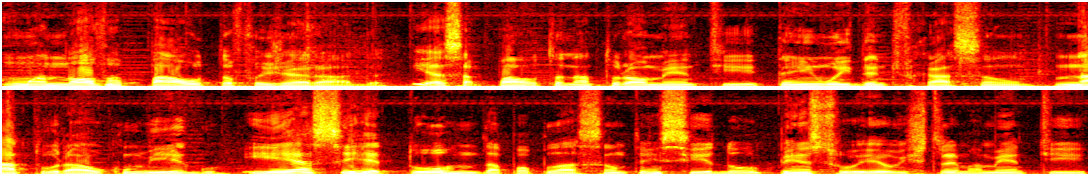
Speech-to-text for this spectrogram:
uma nova pauta foi gerada. E essa pauta, naturalmente, tem uma identificação natural comigo. E esse retorno da população tem sido, penso eu, extremamente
